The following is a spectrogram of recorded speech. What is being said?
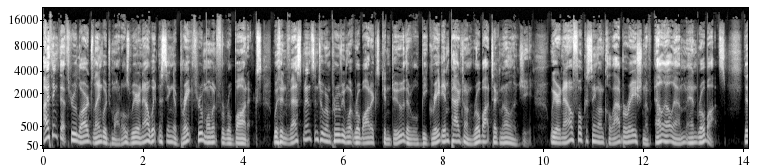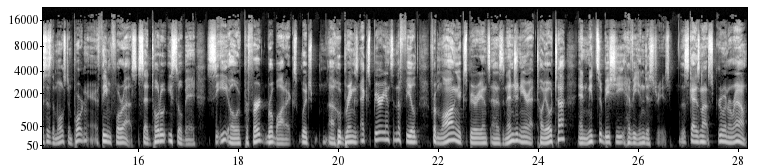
I think that through large language models, we are now witnessing a breakthrough moment for robotics. With investments into improving what robotics can do, there will be great impact on robot technology. We are now focusing on collaboration of LLM and robots. This is the most important theme for us, said Toru Isobe, CEO of Preferred Robotics, which uh, who brings experience in the field from long experience as an engineer at Toyota and Mitsubishi Heavy Industries. This guy's not screwing around.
